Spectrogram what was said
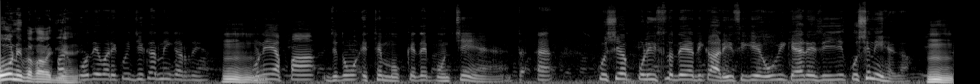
ਉਹ ਨਹੀਂ ਪਤਾ ਲੱਗੀਆਂ। ਉਹਦੇ ਬਾਰੇ ਕੋਈ ਜ਼ਿਕਰ ਨਹੀਂ ਕਰ ਰਿਹਾ। ਹੁਣੇ ਆਪਾਂ ਜਦੋਂ ਇੱਥੇ ਮੌਕੇ ਤੇ ਪਹੁੰਚੇ ਆ ਤਾਂ ਕੁਝ ਪੁਲਿਸ ਦੇ ਅਧਿਕਾਰੀ ਸੀਗੇ ਉਹ ਵੀ ਕਹਿ ਰਹੇ ਸੀ ਜੀ ਕੁਝ ਨਹੀਂ ਹੈਗਾ। ਹੂੰ।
